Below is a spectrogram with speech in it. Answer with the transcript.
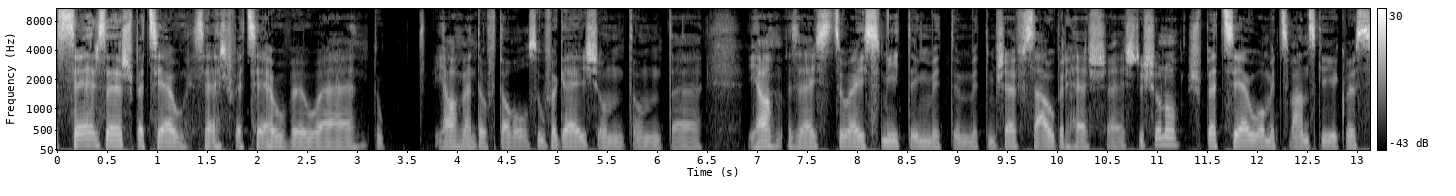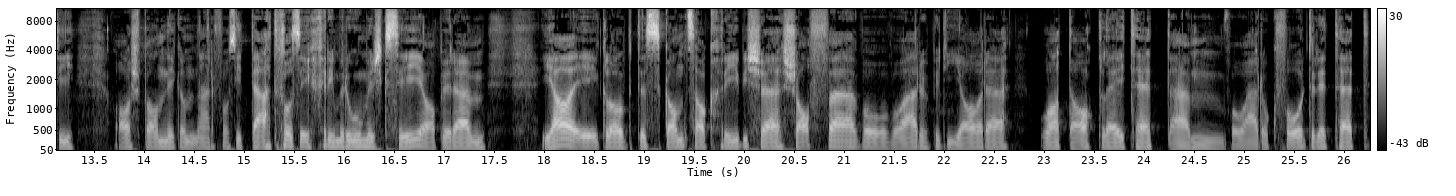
sehr, sehr speziell. Sehr speziell, weil äh, du ja, wenn du auf Davos raufgehst und, und äh, ja, ein 1 zu 1 Meeting mit dem, mit dem Chef selber hast, äh, ist das schon noch speziell, auch mit 20 eine gewisse Anspannung und Nervosität, die sicher im Raum gesehen. Aber ähm, ja, ich glaube, das ganz akribische Schaffen, wo, wo er über die Jahre wo er Tag gelegt hat, ähm, wo er auch gefordert hat.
